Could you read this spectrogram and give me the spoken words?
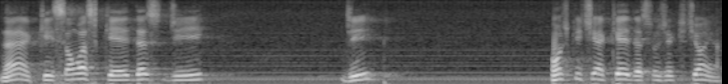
né, que são as quedas de, de... Onde que tinha quedas no Jequitinhonha?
